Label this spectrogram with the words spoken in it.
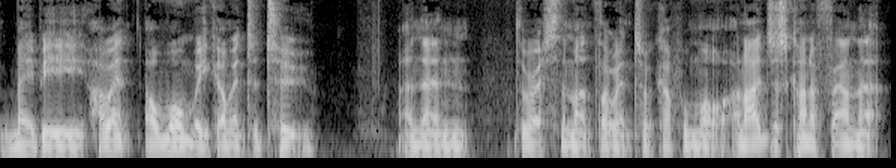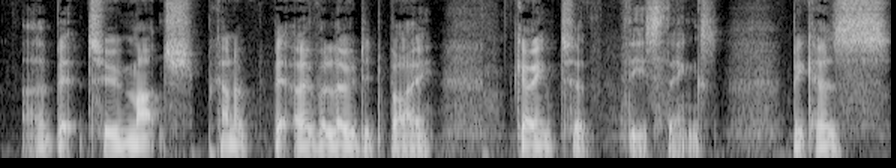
maybe I went on one week I went to two, and then the rest of the month I went to a couple more, and I just kind of found that a bit too much, kind of a bit overloaded by going to these things, because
